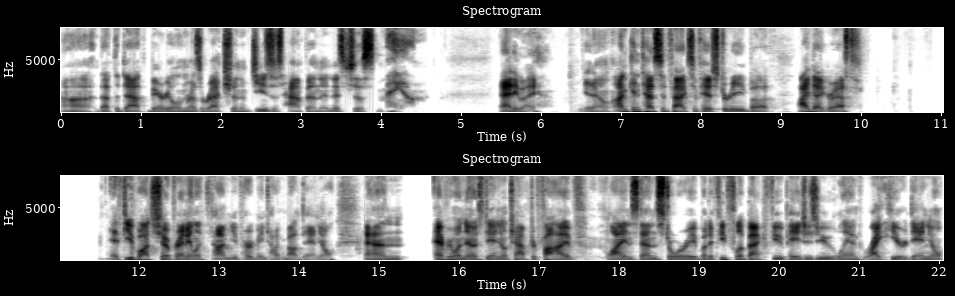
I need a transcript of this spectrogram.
uh, that the death, burial, and resurrection of Jesus happened, and it's just man, Anyway, you know, uncontested facts of history, but I digress. If you've watched the show for any length of time, you've heard me talk about Daniel. And everyone knows Daniel chapter 5, Lion's Den story. But if you flip back a few pages, you land right here, Daniel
